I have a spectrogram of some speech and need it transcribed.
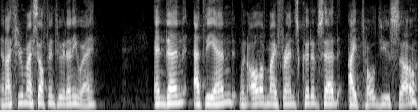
And I threw myself into it anyway. And then at the end, when all of my friends could have said, I told you so,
